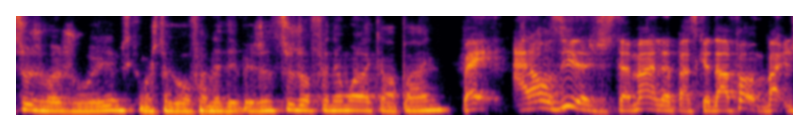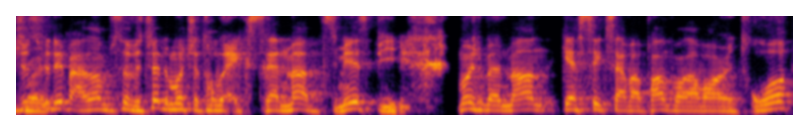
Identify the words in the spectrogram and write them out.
sûr que je vais jouer, parce que moi je suis un gros fan de Division. C'est sûr que je vais finir moi la campagne. Ben, allons-y, là, justement, là, parce que dans le fond, ben, juste Ouais. finir, par exemple, ça, vite fait, moi, je te trouve extrêmement optimiste, puis moi, je me demande qu'est-ce que ça va prendre pour avoir un 3,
